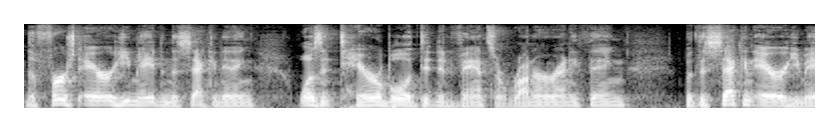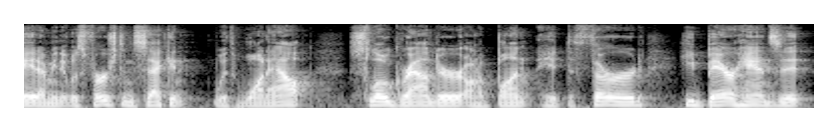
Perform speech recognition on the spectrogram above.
the first error he made in the second inning wasn't terrible. It didn't advance a runner or anything. But the second error he made, I mean, it was first and second with one out, slow grounder on a bunt, hit to third. He barehands it.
